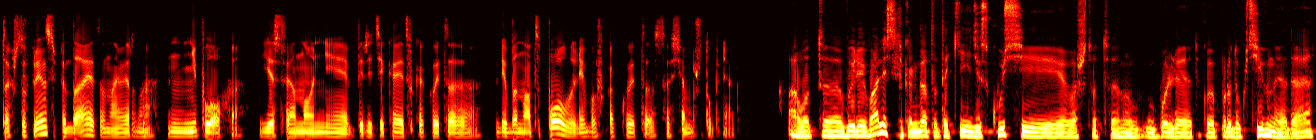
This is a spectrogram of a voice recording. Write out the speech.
Так что, в принципе, да, это, наверное, неплохо, если оно не перетекает в какой-то либо надпол, либо в какой-то совсем штупняк. А вот э, выливались ли когда-то такие дискуссии во что-то ну, более такое продуктивное, да?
